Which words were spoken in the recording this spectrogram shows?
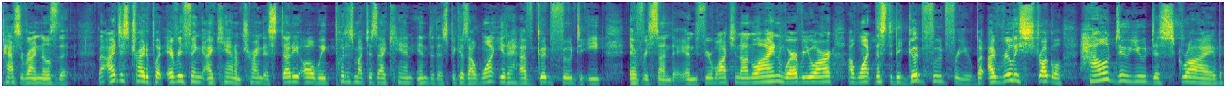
Pastor Brian knows that I just try to put everything I can. I'm trying to study all week, put as much as I can into this because I want you to have good food to eat every Sunday. And if you're watching online, wherever you are, I want this to be good food for you. But I really struggle. How do you describe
